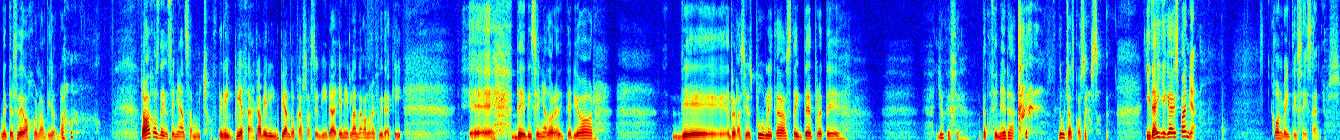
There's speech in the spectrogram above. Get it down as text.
meterse debajo de la piel. Trabajos de enseñanza muchos, de limpieza. Acabé limpiando casas en, Irlanda cuando me fui de aquí. Eh, de diseñadora de interior, de relaciones públicas, de intérprete, yo qué sé, de cocinera, de muchas cosas. Y de ahí llegué a España con 26 años.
